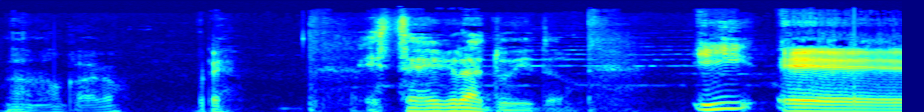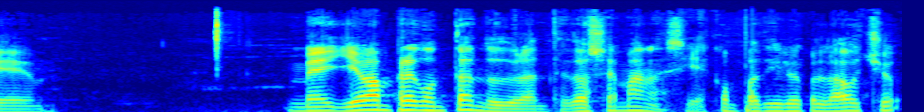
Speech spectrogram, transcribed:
No, no, claro. Este es gratuito. Y eh, me llevan preguntando durante dos semanas si es compatible con la 8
